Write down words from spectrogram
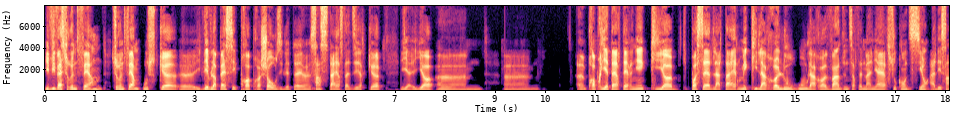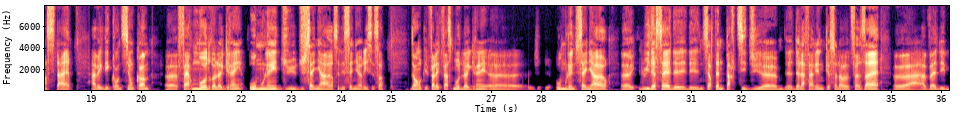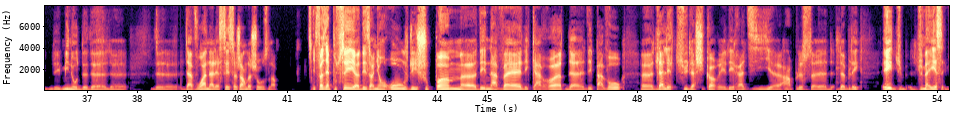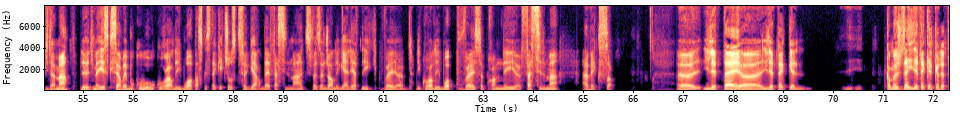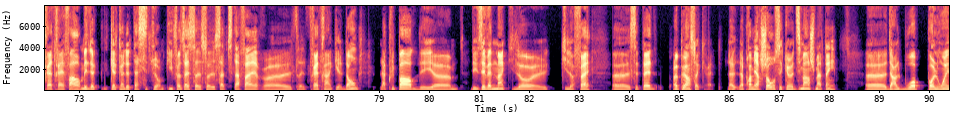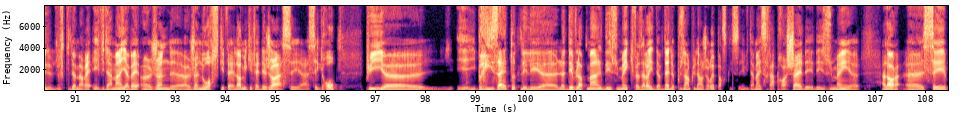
Il vivait sur une ferme, sur une ferme où ce que, euh, il développait ses propres choses. Il était un censitaire, c'est-à-dire qu'il y a, il y a un, un propriétaire terrien qui, a, qui possède la terre, mais qui la reloue ou la revend d'une certaine manière sous condition à des censitaires, avec des conditions comme euh, faire moudre le grain au moulin du, seigneur, c'est des seigneuries, c'est ça? Donc, il fallait qu'il fasse moudre le grain euh, au moulin du seigneur. Euh, lui laissait une certaine partie du, de, la farine que cela faisait, avait des, minots de d'avoine à laisser, ce genre de choses-là. Il faisait pousser euh, des oignons rouges, des choux-pommes, euh, des navets, des carottes, des pavots, euh, de la laitue, de la chicorée, des radis, en plus de blé. Et du, maïs, évidemment, du maïs qui servait beaucoup aux coureurs des bois parce que c'était quelque chose qui se gardait facilement, qui se faisait un genre de galette et qui pouvait, les coureurs des bois pouvaient se promener facilement avec ça. Euh, il était, euh, il était comme je disais, il était quelqu'un de très, très fort, mais quelqu'un de taciturne, qui faisait sa, petite affaire euh, très, tranquille. Donc, la plupart des, des événements qu'il a, qu'il a fait, c'était un peu en secret. La, première chose, c'est qu'un dimanche matin, dans le bois pas loin de, ce qui demeurait, évidemment, il y avait un jeune, un jeune ours qui était là, mais qui était déjà assez, assez gros. Puis, euh, il, brisait tout euh, le développement des humains qu'il faisait là. Il devenait de plus en plus dangereux parce qu'évidemment, il se rapprochait des, humains. Euh. Alors, c'est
